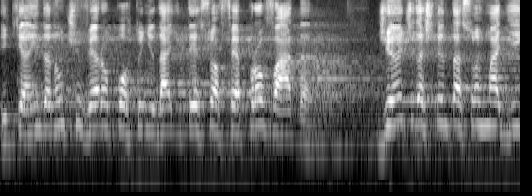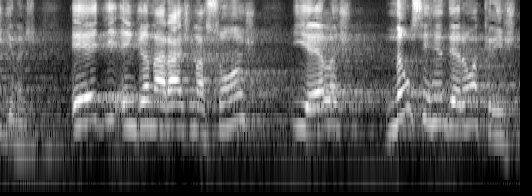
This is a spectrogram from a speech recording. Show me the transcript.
e que ainda não tiveram oportunidade de ter sua fé provada diante das tentações malignas. Ele enganará as nações e elas não se renderão a Cristo.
